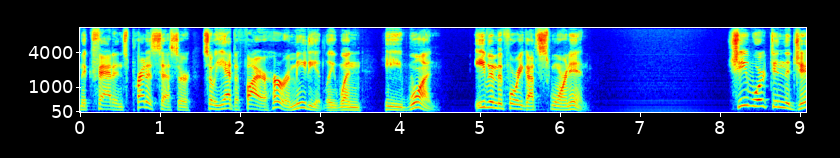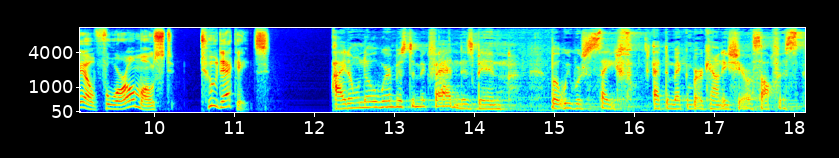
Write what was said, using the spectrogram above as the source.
McFadden's predecessor. So he had to fire her immediately when he won, even before he got sworn in. She worked in the jail for almost two decades. I don't know where Mr. McFadden has been, but we were safe at the Mecklenburg County Sheriff's Office.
